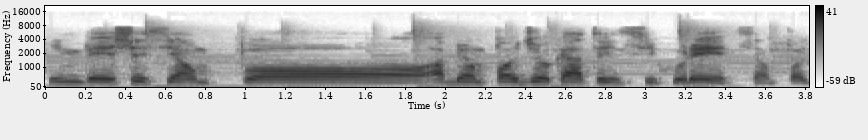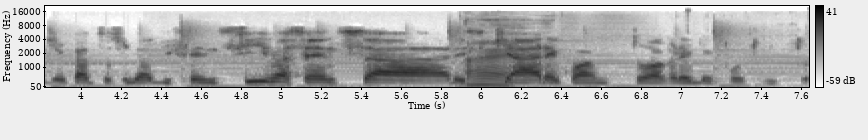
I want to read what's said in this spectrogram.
invece sia un po' abbia un po' giocato in sicurezza, un po' giocato sulla difensiva senza rischiare quanto avrebbe potuto.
